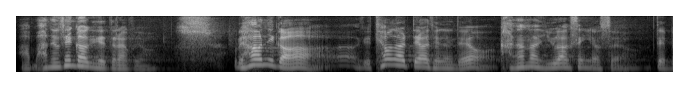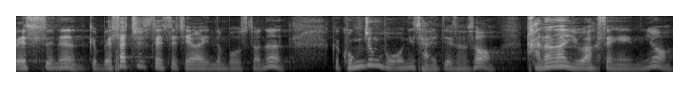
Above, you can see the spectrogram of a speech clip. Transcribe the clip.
아, 많은 생각이 되더라고요. 우리 하은이가 태어날 때가 되는데요. 가난한 유학생이었어요. 그때 메스는 그 매사추세츠 제가 있는 보스턴은 그 공중보건이 잘돼 있어서 가난한 유학생에는요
